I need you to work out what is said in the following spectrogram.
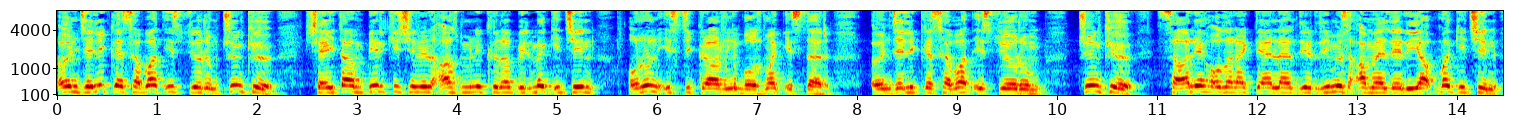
Öncelikle sabat istiyorum çünkü şeytan bir kişinin azmini kırabilmek için onun istikrarını bozmak ister. Öncelikle sebat istiyorum. Çünkü salih olarak değerlendirdiğimiz amelleri yapmak için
